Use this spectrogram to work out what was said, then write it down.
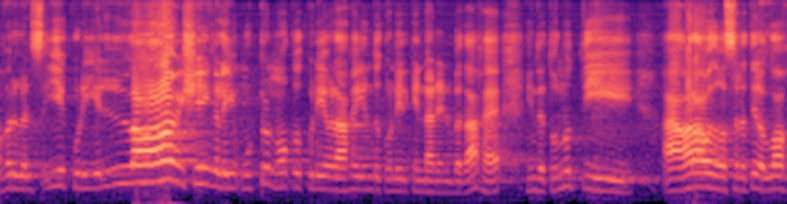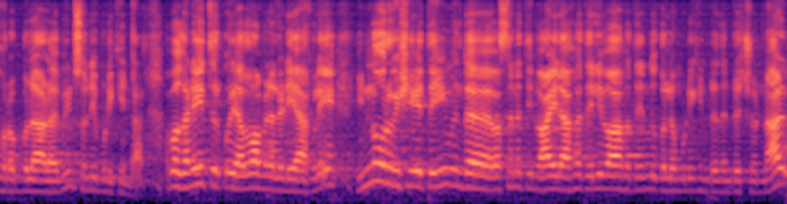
அவர்கள் செய்யக்கூடிய எல்லா விஷயங்களையும் உற்று நோக்கக்கூடியவனாக இருந்து கொண்டிருக்கின்றான் என்பதாக இந்த தொண்ணூற்றி ஆறாவது வசனத்தில் அல்லாஹ் ரபுல் ஆலமீன் சொல்லி முடிக்கின்றான். அப்போ கணியத்திற்குரிய அல்லாஹ் நல்லடியார்களே இன்னொரு விஷயத்தையும் இந்த வசனத்தின் வாயிலாக தெளிவாக தெரிந்து கொள்ள முடிகின்றது என்று சொன்னால்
